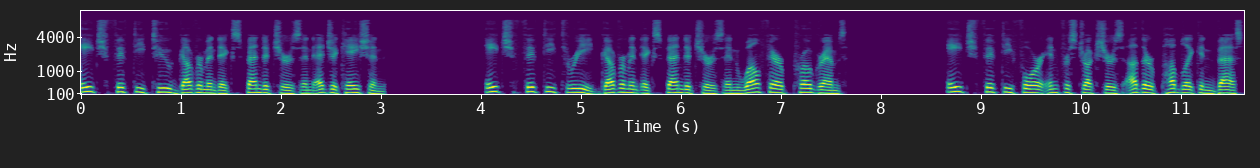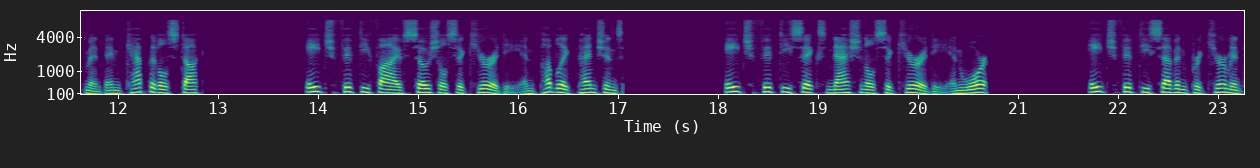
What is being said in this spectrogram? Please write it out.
H52 Government expenditures and education H53 Government expenditures and welfare programs H54 Infrastructures Other public investment and capital stock H55 Social Security and public pensions H56 National Security and War H57 Procurement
